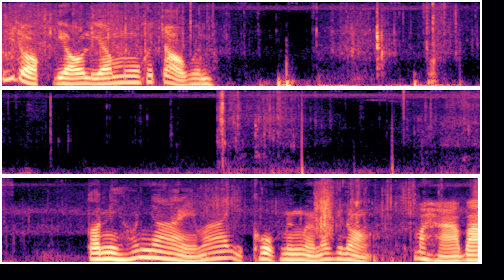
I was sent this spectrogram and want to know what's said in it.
นี่ดอกเดียวเหลียมูเขาเจ้าเพิ่นตอนนี้เขาใหญ่มาอีกโคกหนึ่งแล้วนะพี่น้องมาหาบา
